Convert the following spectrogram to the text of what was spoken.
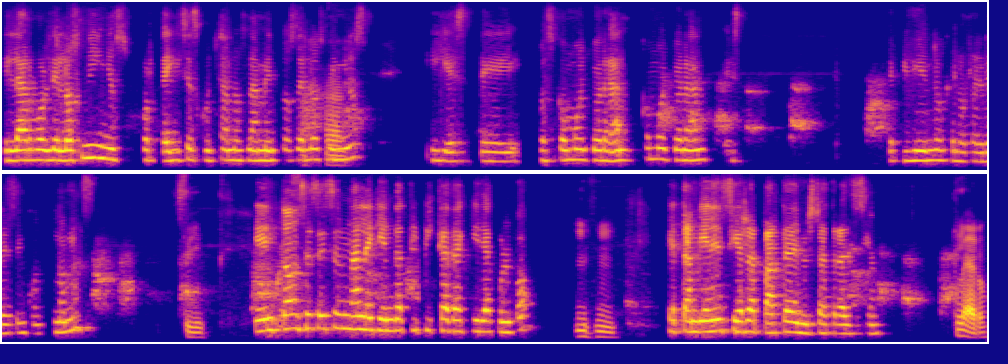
el árbol de los niños, porque ahí se escuchan los lamentos de los niños y este, pues cómo lloran, cómo lloran este, pidiendo que los regresen con sus mamás. Sí. Entonces, esa es una leyenda típica de aquí de Aculco, que también encierra parte de nuestra tradición. Claro.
